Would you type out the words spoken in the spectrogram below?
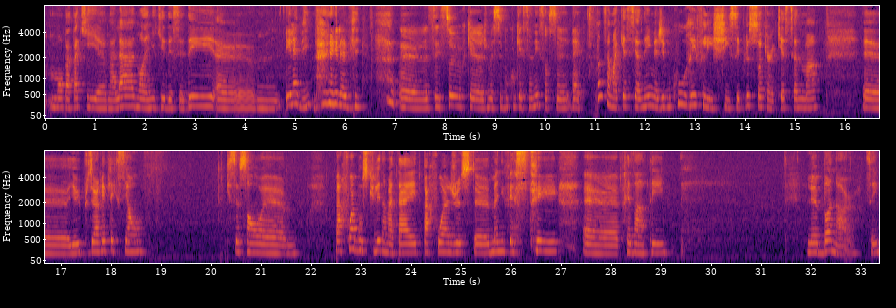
mon papa qui est malade, mon ami qui est décédé, euh, et la vie, et la vie. Euh, c'est sûr que je me suis beaucoup questionnée sur ce... Ben, pas nécessairement questionnée, mais j'ai beaucoup réfléchi. C'est plus ça qu'un questionnement. il y a eu plusieurs réflexions qui se sont parfois bousculées dans ma tête, parfois juste manifestées. Euh, présenter le bonheur, tu sais.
